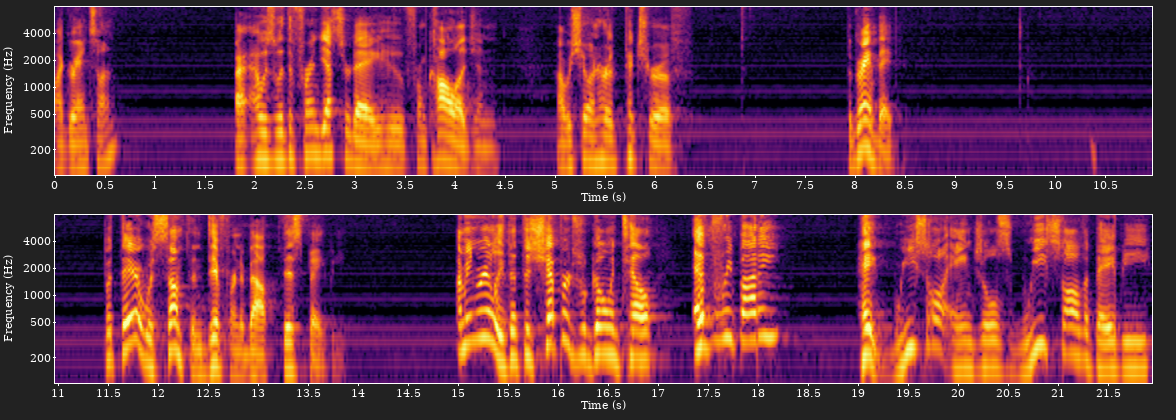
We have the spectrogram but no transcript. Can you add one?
my grandson. I, I was with a friend yesterday who from college, and I was showing her a picture of the grandbaby. But there was something different about this baby. I mean, really, that the shepherds would go and tell everybody hey, we saw angels, we saw the baby,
